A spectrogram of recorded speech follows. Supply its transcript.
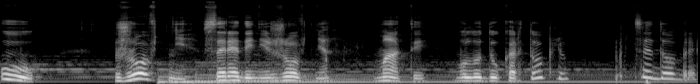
У жовтні, всередині жовтня, мати молоду картоплю це добре.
